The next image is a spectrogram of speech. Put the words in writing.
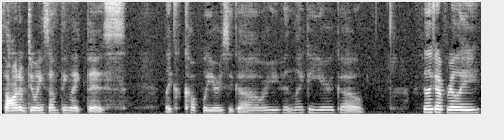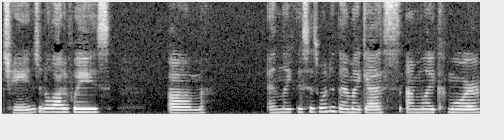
thought of doing something like this like a couple years ago or even like a year ago. I feel like I've really changed in a lot of ways. Um and like this is one of them, I guess. I'm like more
